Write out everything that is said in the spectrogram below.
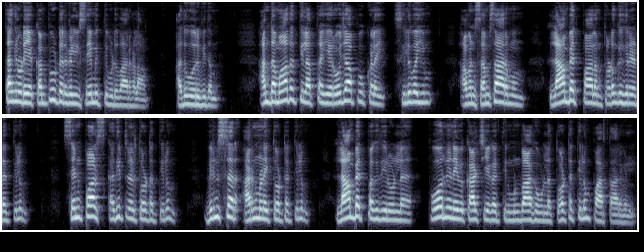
தங்களுடைய கம்ப்யூட்டர்களில் சேமித்து விடுவார்களாம். அது ஒரு விதம். அந்த மாதத்தில் அத்தகைய ரோஜா பூக்களை சிலுவையும் அவன் சம்சாரமும் லாம்பெத் பாலம் தொடங்குகிற இடத்திலும் சென்ட் பால்ஸ் கதீட்ரல் தோட்டத்திலும் வின்சர் அரண்மனை தோட்டத்திலும் லாம்பெத் பகுதியில் உள்ள போர் நினைவு காட்சியகத்தின் முன்பாக உள்ள தோட்டத்திலும் பார்த்தார்கள்.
